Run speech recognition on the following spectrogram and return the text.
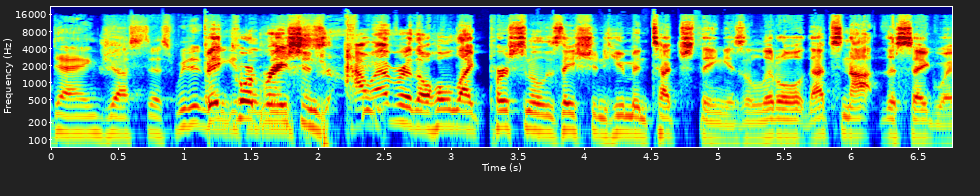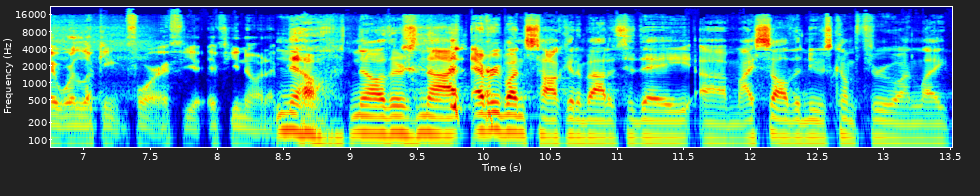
dang justice. We didn't big it the corporations. least- However, the whole like personalization, human touch thing is a little. That's not the segue we're looking for. If you if you know what I mean. No, no, there's not. Everyone's talking about it today. Um, I saw the news come through on like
